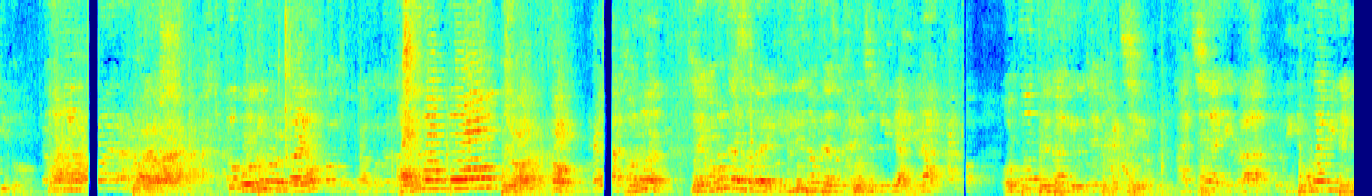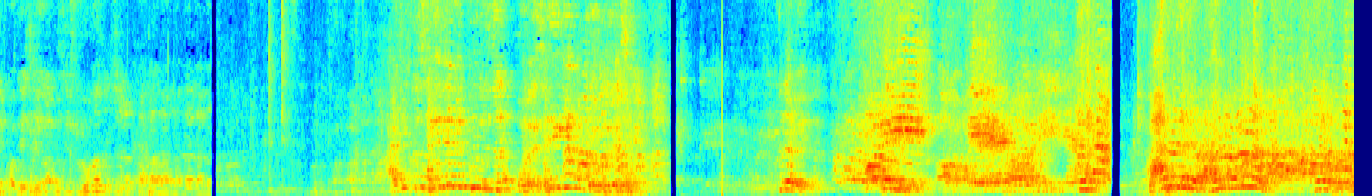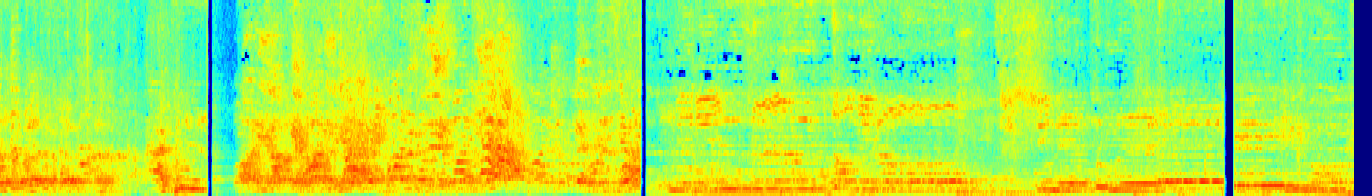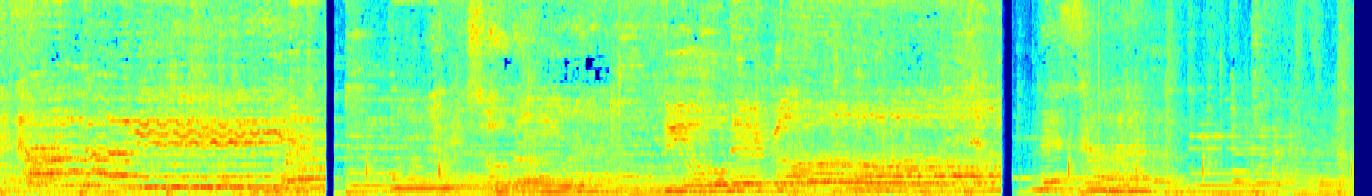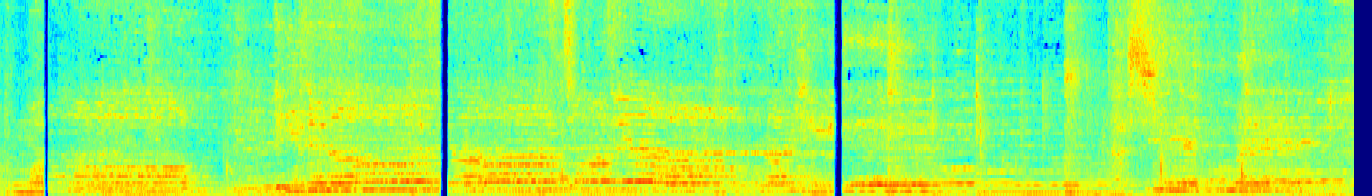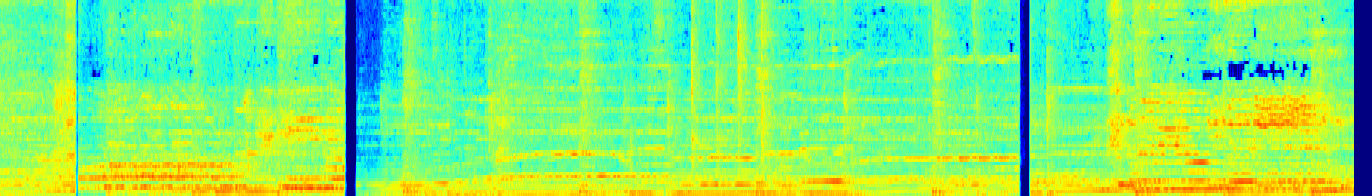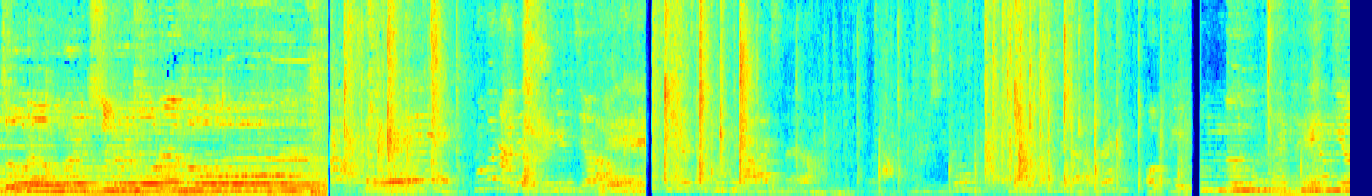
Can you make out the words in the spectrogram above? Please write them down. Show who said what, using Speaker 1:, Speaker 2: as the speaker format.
Speaker 1: 기도. 또뭐 들어올까요? 건강도 들어와요. 그러니까 저는 제가 혼자서 이렇게 1, 2, 3, 4에서 가르쳐 주는 게 아니라 어떤 대상이든지 같이 같이 하니까 이 교감이 되는 건데 제가 무슨 교감처럼 다다다다다 아직도 세계를 표현한 거예요. 세계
